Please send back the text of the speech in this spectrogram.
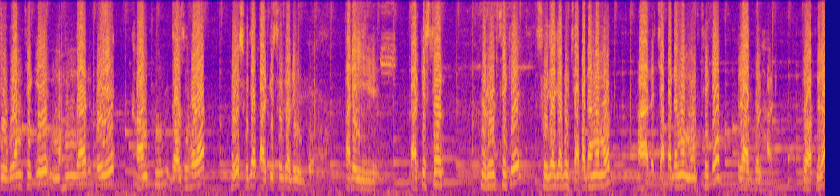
যোগগ্রাম থেকে মহিন্দার হয়ে খানপুর দশভরা হয়ে সোজা তারকেশ্বর রোডে উঠবো। আর এই তারকেশ্বর রোড থেকে সোজা যাব চাপাডাঙ্গা মোড় আর চাপাডাঙ্গা মোড় থেকে রাজবলহাট তো আপনারা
